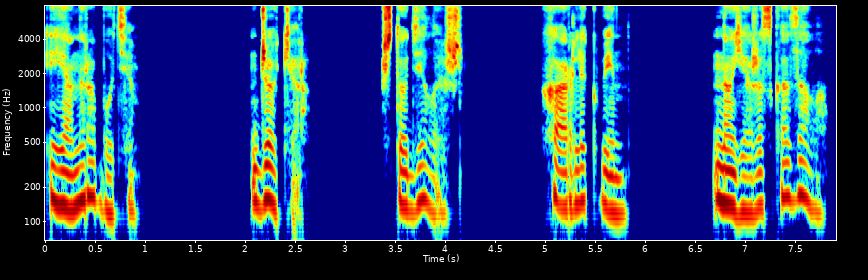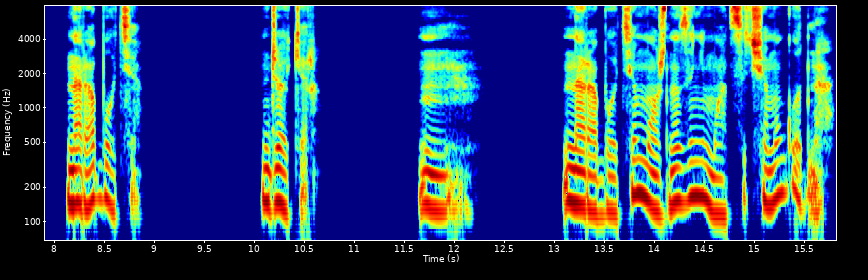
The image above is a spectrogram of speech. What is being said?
Я на работе. Джокер. Что делаешь? Харли Квин. Но я же сказала, на работе. Джокер. Ммм. На работе можно заниматься чем угодно.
